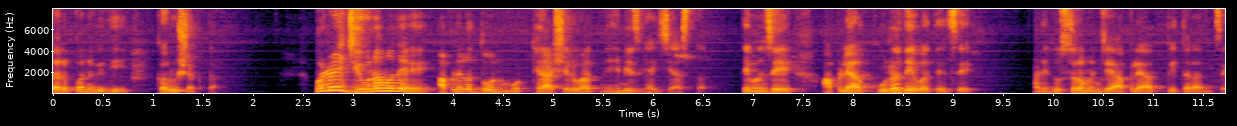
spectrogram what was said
तर्पण विधी करू शकता. म्हणजे जीवनामध्ये आपल्याला दोन मोठे आशीर्वाद नेहमीच घ्यायचे असतात. ते म्हणजे आपल्या कुलदेवतेचे आणि दुसरं म्हणजे आपल्या पितरांचे.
